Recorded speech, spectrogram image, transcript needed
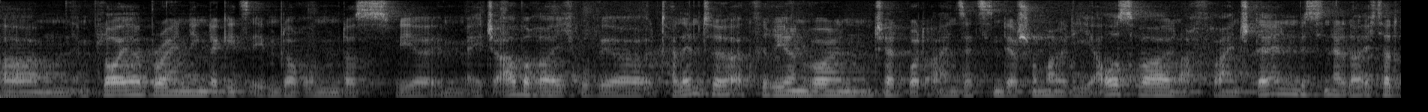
ähm, Employer Branding. Da geht es eben darum, dass wir im HR-Bereich, wo wir Talente akquirieren wollen, einen Chatbot einsetzen, der schon mal die Auswahl nach freien Stellen ein bisschen erleichtert.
